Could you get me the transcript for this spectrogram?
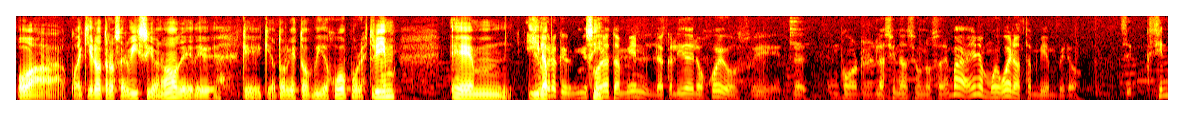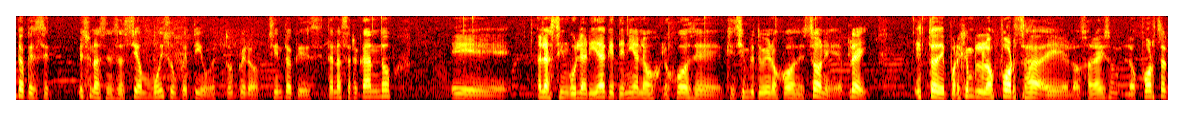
o a cualquier otro servicio, ¿no? De, que, que otorgue estos videojuegos por stream. Em, y Yo la- creo que sí. mejoró también la calidad de los juegos eh, de- en- con relación a hace unos años. Bah, eran muy buenos también, pero se- siento que se- es una sensación muy subjetiva esto, pero siento que se están acercando eh, a la singularidad que tenían los, los juegos de que siempre tuvieron los juegos de Sony, de Play. Esto de, por ejemplo, los Forza, eh, los Horizon, los Forza,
